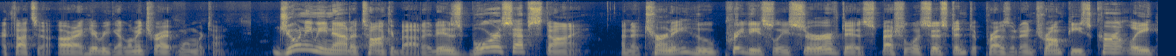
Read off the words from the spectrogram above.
I thought so. All right, here we go. Let me try it one more time. Joining me now to talk about it is Boris Epshteyn, an attorney who previously served as special assistant to President Trump. He's currently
